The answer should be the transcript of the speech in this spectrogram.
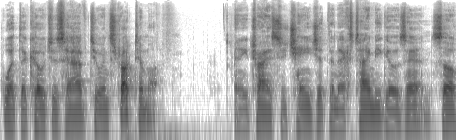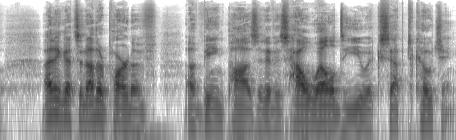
what the coaches have to instruct him on and he tries to change it the next time he goes in. So I think that's another part of of being positive is how well do you accept coaching,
